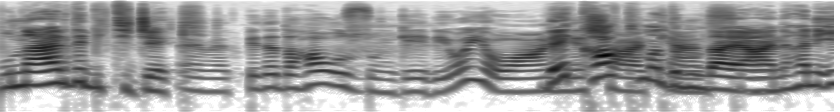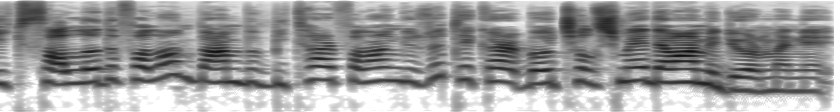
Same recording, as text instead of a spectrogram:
Bu nerede bitecek? Evet bir de daha uzun geliyor ya o an Ve yaşarken kalkmadım da yani. Hani ilk salladı falan ben böyle biter falan gözü tekrar böyle çalışmaya devam ediyorum hani.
